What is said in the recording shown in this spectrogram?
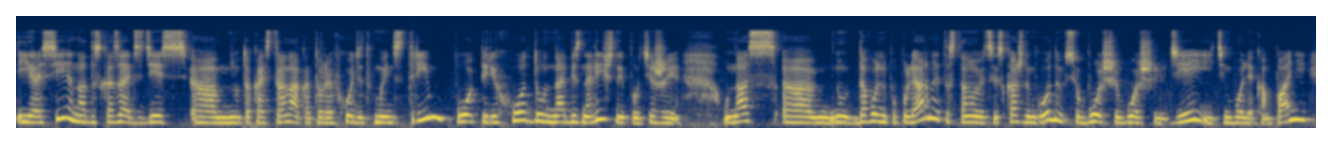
И Россия, надо сказать, здесь э, ну, такая страна, которая входит в мейнстрим по переходу на безналичные платежи. У нас э, ну, довольно популярно это становится, и с каждым годом все больше и больше людей, и тем более компаний,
